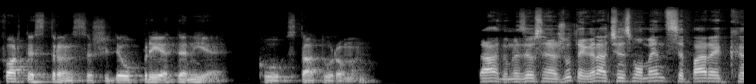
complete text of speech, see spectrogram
foarte strânsă și de o prietenie cu statul român. Da, Dumnezeu să ne ajute. În acest moment se pare că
